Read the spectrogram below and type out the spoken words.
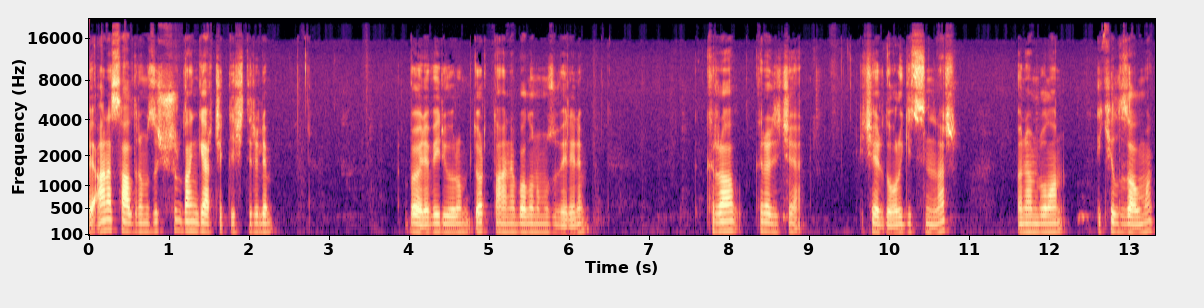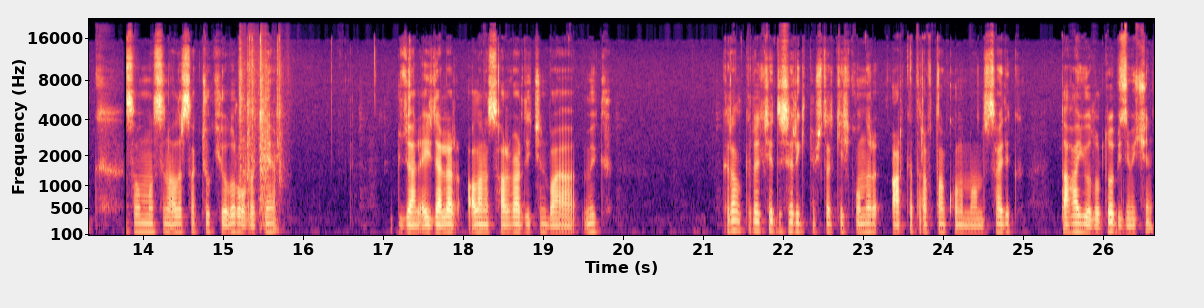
Ve ana saldırımızı şuradan gerçekleştirelim. Böyle veriyorum. 4 tane balonumuzu verelim. Kral, kraliçe içeri doğru gitsinler. Önemli olan 2 yıldız almak. Savunmasını alırsak çok iyi olur oradaki. Güzel ejderler alanı sar verdiği için bayağı mük. Kral kraliçe dışarı gitmişler. Keşke onları arka taraftan konumlandırsaydık. Daha iyi olurdu bizim için.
